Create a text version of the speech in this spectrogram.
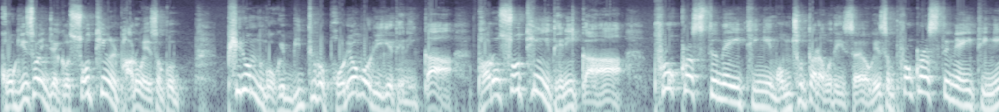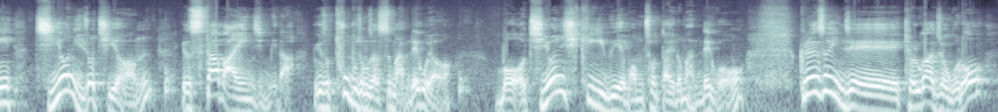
거기서 이제 그 소팅을 바로 해서 그 필요 없는 거 그 밑으로 버려버리게 되니까 바로 소팅이 되니까 procrastinating이 멈췄다라고 돼 있어요. 그래서 procrastinating이 지연이죠, 지연. 그래서 stop ing입니다. 여기서 to 부정사 쓰면 안 되고요. 뭐 지연시키기 위해 멈췄다 이러면 안 되고 그래서 이제 결과적으로 아,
